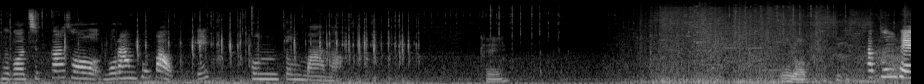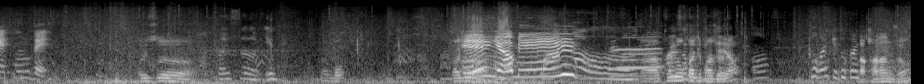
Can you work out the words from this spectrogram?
그거 집 가서 뭐랑 뽑아 올게. 돈 좀 많아. 오케이 올라 아 궁대 궁대. 어이스 나이스. 이뭐 맞아 에야미 아 블루까지 봐줘요 어, 더 갈게, 더 갈게. 나 가는 중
